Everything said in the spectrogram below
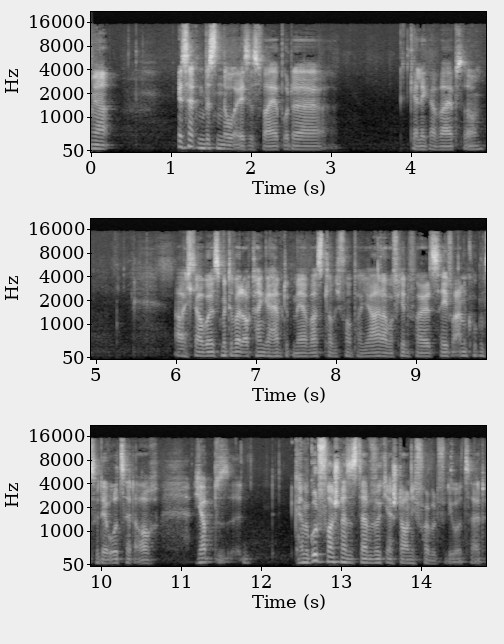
Ja. Ist halt ein bisschen Oasis-Vibe oder Gallagher-Vibe so. Aber ich glaube, es ist mittlerweile auch kein Geheimtipp mehr. War es, glaube ich, vor ein paar Jahren, aber auf jeden Fall safe angucken zu der Uhrzeit auch. Ich hab, kann mir gut vorstellen, dass es da wirklich erstaunlich voll wird für die Uhrzeit.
